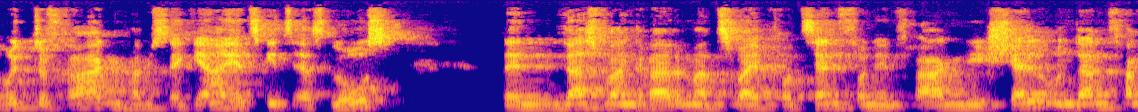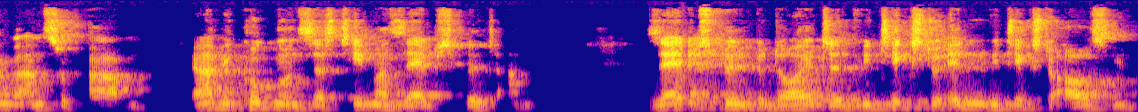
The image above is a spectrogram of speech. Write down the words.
verrückte Fragen, habe ich gesagt, ja, jetzt geht's erst los. Denn das waren gerade mal zwei Prozent von den Fragen, die ich stelle. Und dann fangen wir an zu graben. Ja, wir gucken uns das Thema Selbstbild an. Selbstbild bedeutet, wie tickst du innen, wie tickst du außen?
